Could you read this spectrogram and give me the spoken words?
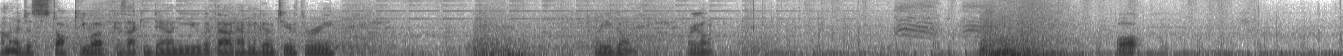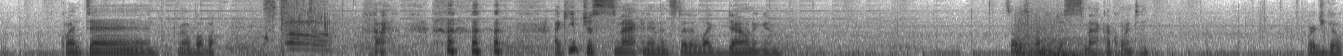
I'm gonna just stalk you up because I can down you without having to go tier 3. Where are you going? Where are you going? Oh. Quentin. Come on, Bubba. I keep just smacking him instead of, like, downing him. It's always fun to just smack a Quentin. Where'd you go?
